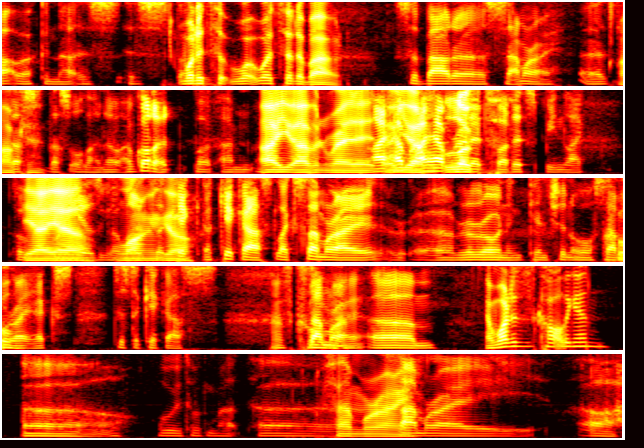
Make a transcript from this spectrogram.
artwork in that is is. what it's what, what's it about? It's about a samurai. Uh, it's- That's that's all I know. I've got it, but I'm. Ah, you haven't read it. I or have. I haven't read it, but it's been like over Yeah, yeah, years ago. long it's ago. A, kick, a kick-ass like Samurai uh, Rurouni Kenshin or Samurai X, just a kick-ass That's cool. samurai. man. Um, And what is it called again? uh, what were we talking about? Uh, Samurai. Samurai. Ah,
